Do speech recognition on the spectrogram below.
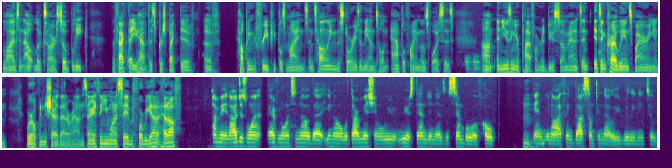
lives and outlooks are so bleak the fact that you have this perspective of helping to free people's minds and telling the stories of the untold and amplifying those voices mm-hmm. um, and using your platform to do so man it's it's incredibly inspiring and we're hoping to share that around. Is there anything you want to say before we get head off i mean i just want everyone to know that you know with our mission we we are standing as a symbol of hope hmm. and you know i think that's something that we really need to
